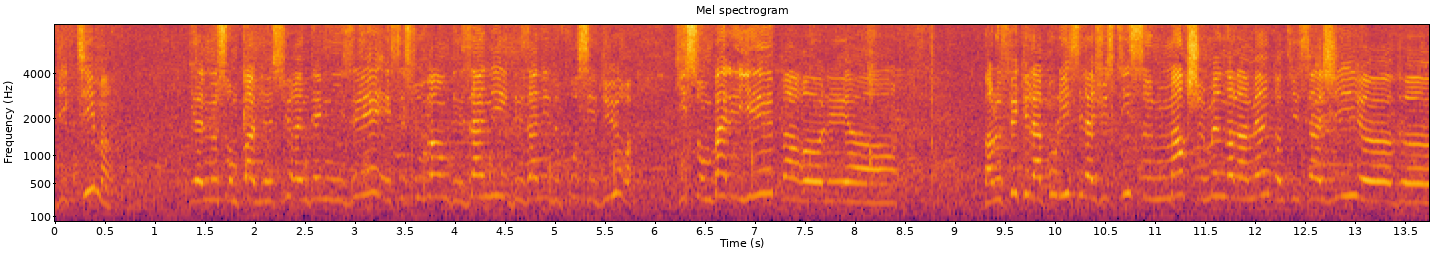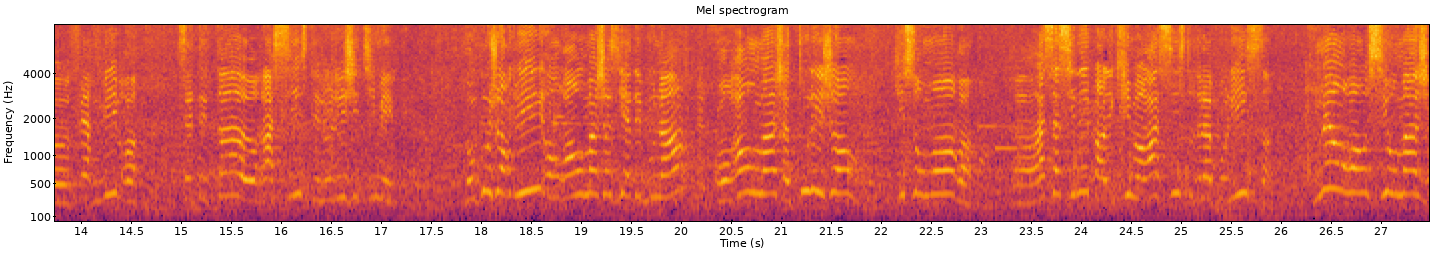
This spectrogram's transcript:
victimes et elles ne sont pas bien sûr indemnisées et c'est souvent des années et des années de procédures qui sont balayées par, euh, le fait que la police et la justice marchent main dans la main quand il s'agit de faire vivre cet état raciste et le légitimer. Donc aujourd'hui, on rend hommage à Ziad Ebouna, on rend hommage à tous les gens qui sont morts euh, assassinés par les crimes racistes de la police, mais on rend aussi hommage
